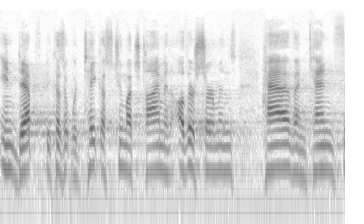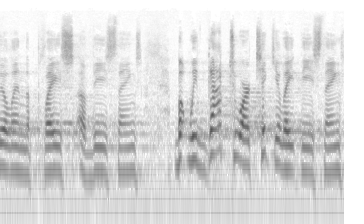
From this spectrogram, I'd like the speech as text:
in depth because it would take us too much time, and other sermons have and can fill in the place of these things. But we've got to articulate these things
